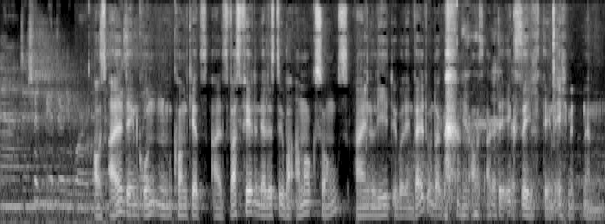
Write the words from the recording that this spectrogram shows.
and it shouldn't be a dirty word. Aus all den Gründen kommt jetzt als Was fehlt in der Liste über Amok-Songs ein Lied über den Weltuntergang aus Akte X-Sicht, den ich mit einem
